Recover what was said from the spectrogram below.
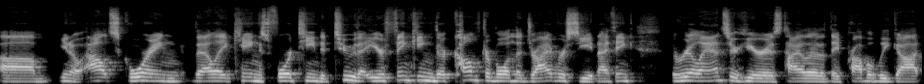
um, you know, outscoring the LA Kings 14 to 2 that you're thinking they're comfortable in the driver's seat. And I think the real answer here is, Tyler, that they probably got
